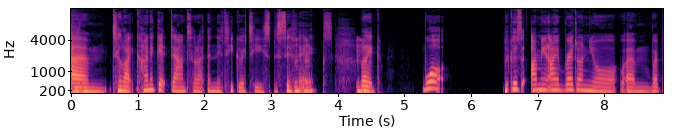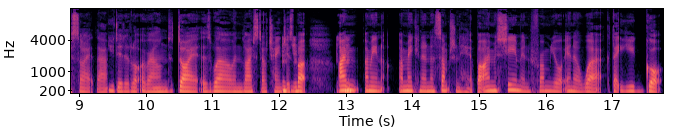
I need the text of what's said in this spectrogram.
mm-hmm. um to like kind of get down to like the nitty gritty mm-hmm. specifics mm-hmm. like what because I mean, I read on your um, website that you did a lot around diet as well and lifestyle changes. Mm-hmm. But mm-hmm. I'm, I mean, I'm making an assumption here, but I'm assuming from your inner work that you got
